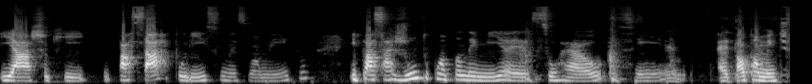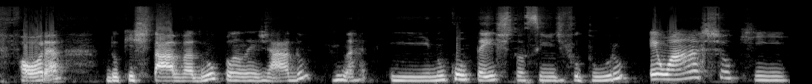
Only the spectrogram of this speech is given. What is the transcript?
e acho que passar por isso nesse momento e passar junto com a pandemia é surreal, assim, é, é totalmente fora do que estava no planejado, né? E no contexto assim de futuro, eu acho que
